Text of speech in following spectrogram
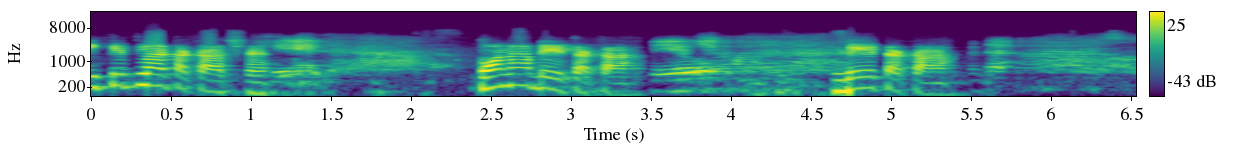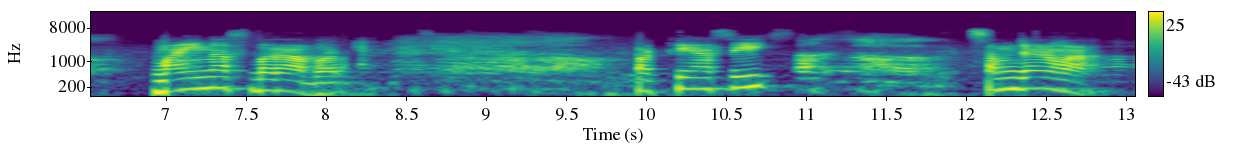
એ કેટલા ટકા છે? કોના બે ટકા? બે ટકા. માઇનસ બરાબર. અઠ્યાસી. સમજાણવા.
